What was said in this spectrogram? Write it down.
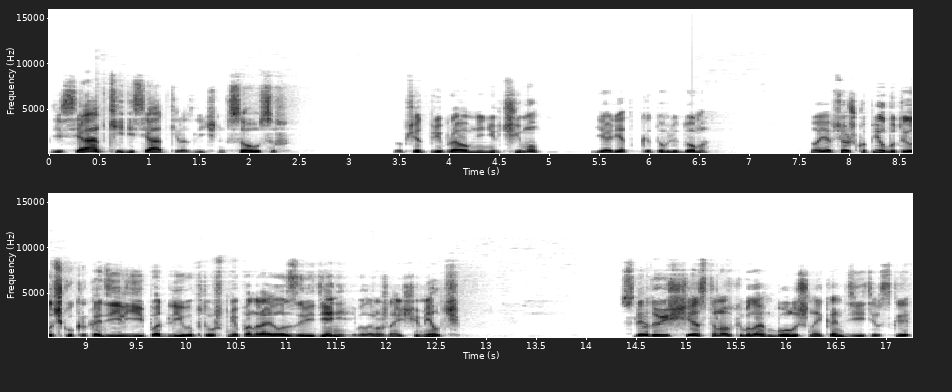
Десятки и десятки различных соусов. Вообще-то приправа мне ни к чему, я редко готовлю дома. Но я все же купил бутылочку крокодильи и подливы, потому что мне понравилось заведение, и была нужна еще мелочь. Следующая остановка была булочная кондитерская.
